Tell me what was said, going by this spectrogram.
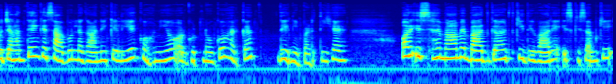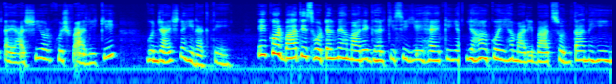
वो जानते हैं कि साबुन लगाने के लिए कोहनियों और घुटनों को हरकत देनी पड़ती है। और इस हिमा में बाद गर्द की दीवारें इस किस्म की अयाशी और खुशफाली की गुंजाइश नहीं रखती। एक और बात इस होटल में हमारे घर की सी ये है कि यहाँ कोई हमारी बात सुनता नहीं।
